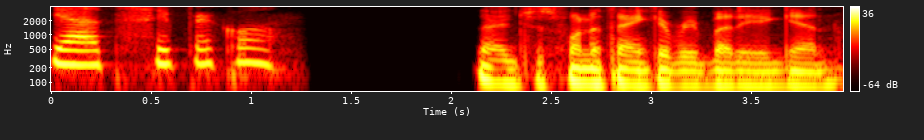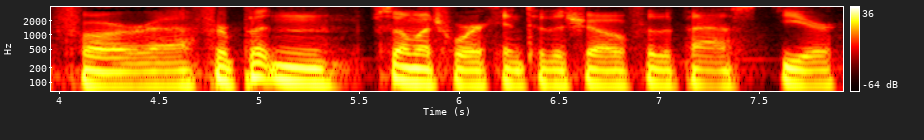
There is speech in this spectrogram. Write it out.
Yeah, it's super cool. I just want to thank everybody again for uh, for putting so much work into the show for the past year,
